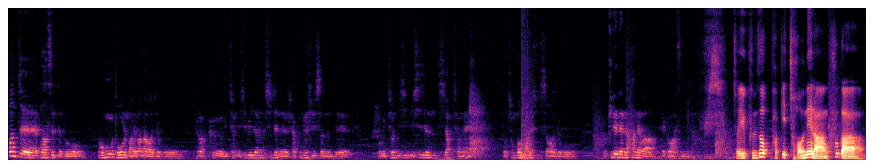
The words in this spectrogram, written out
첫 번째 받았을 때도 너무 도움을 많이 받아가지고 제가 그 2021년 시즌을 잘 보낼 수 있었는데 또 2022 시즌 시작 전에 또 점검 받을 수 있어가지고 또 기대되는 한 해가 될 것 같습니다. 저희 분석 받기 전에랑 후가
